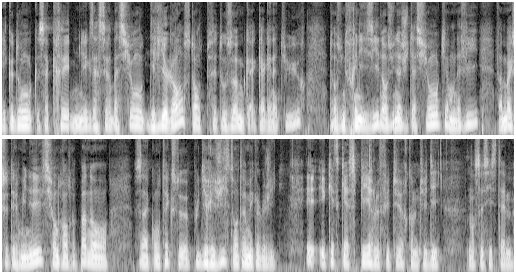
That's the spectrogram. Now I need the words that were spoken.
et que donc ça crée une exacerbation des violences, tant faites aux hommes qu'à la nature, dans une frénésie, dans une agitation qui, à mon avis, va mal se terminer si on ne rentre pas dans un contexte plus dirigiste en termes écologiques. Et, qu'est-ce qui aspire le futur, comme tu dis, dans ce système?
